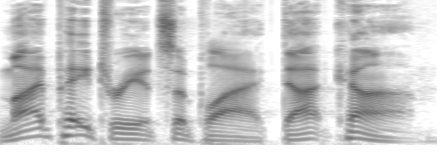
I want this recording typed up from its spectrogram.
mypatriotsupply.com.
